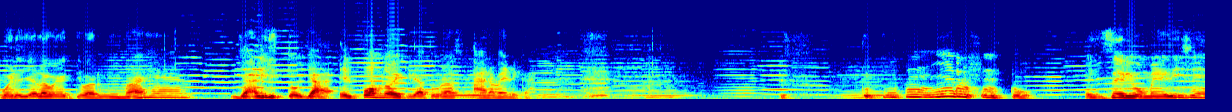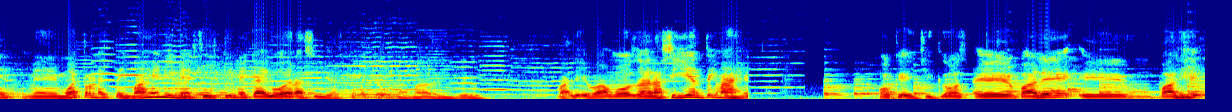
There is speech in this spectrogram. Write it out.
Bueno, ya la voy a activar mi imagen. Ya listo, ya. El fondo de criaturas a la verga. ¿Qué puto es esto? En serio, me dicen, me muestran esta imagen y me asusto y me caigo de la silla. Es que me cago en la madre, pero... Vale, vamos a la siguiente imagen. Ok, chicos, eh, vale, eh, vale,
